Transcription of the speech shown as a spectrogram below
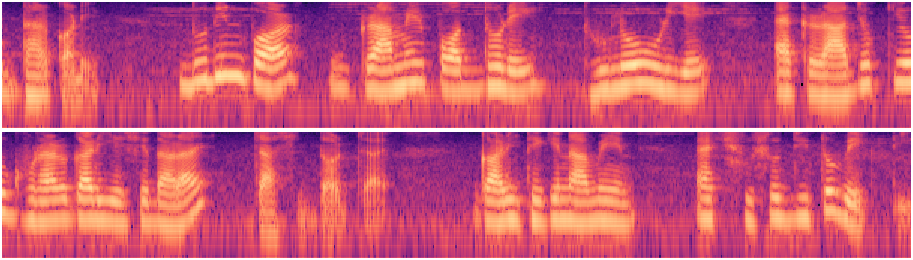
উদ্ধার করে। দুদিন পর গ্রামের পথ ধরে ধুলো উড়িয়ে এক রাজকীয় ঘোড়ার গাড়ি এসে দাঁড়ায় চাষির দরজায়। গাড়ি থেকে নামেন এক সুসজ্জিত ব্যক্তি।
